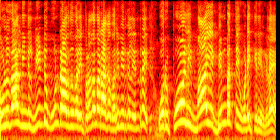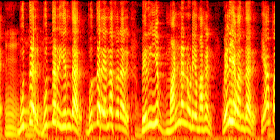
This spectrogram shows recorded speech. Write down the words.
தொழுதால் நீங்கள் மீண்டும் மூன்றாவது முறை பிரதமராக வருவீர்கள் என்று ஒரு போலி மாயை பிம்பத்தை உடைக்கிறீர்களே. புத்தர் புத்தர் இருந்தார். புத்தர் என்ன சொன்னார்? பெரிய மன்னனுடைய மகன் வெளியே வந்தார். ஏப்பா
